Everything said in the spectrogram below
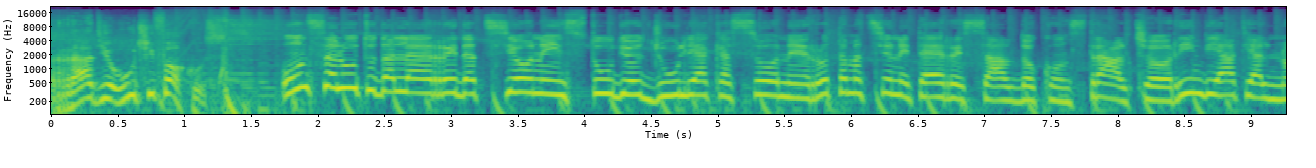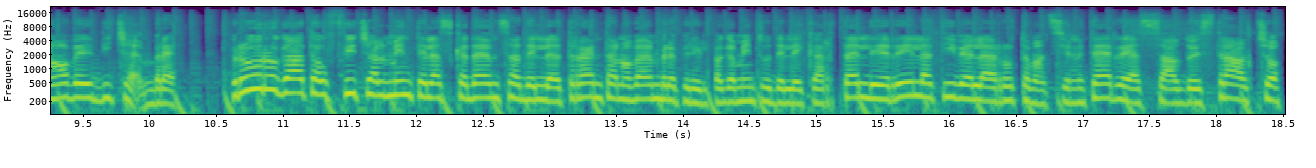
Radio UCI Focus. Un saluto dalla redazione in studio Giulia Cassone, rottamazione terre saldo con stralcio, rinviati al 9 dicembre. Prorogata ufficialmente la scadenza del 30 novembre per il pagamento delle cartelle relative alla rottamazione terre a saldo e stralcio.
